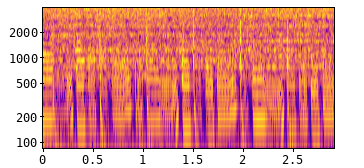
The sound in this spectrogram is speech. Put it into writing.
ありがとうございました。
